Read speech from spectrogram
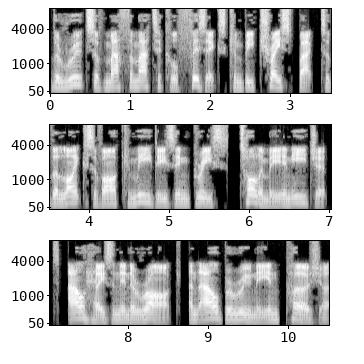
The roots of mathematical physics can be traced back to the likes of Archimedes in Greece, Ptolemy in Egypt, Alhazen in Iraq, and Al-Biruni in Persia.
